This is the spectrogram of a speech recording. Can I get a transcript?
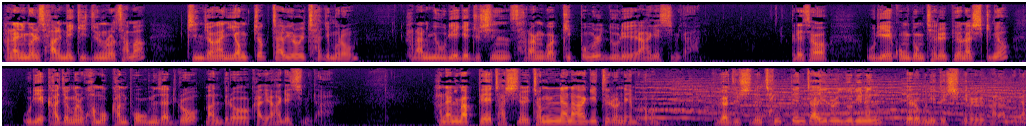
하나님을 삶의 기준으로 삼아 진정한 영적 자유를 찾음으로 하나님이 우리에게 주신 사랑과 기쁨을 누려야 하겠습니다. 그래서 우리의 공동체를 변화시키며 우리의 가정을 화목한 보금자리로 만들어 가야 하겠습니다. 하나님 앞에 자신을 정난하게 드러내므로 그가 주시는 참된 자유를 누리는 여러분이 되시기를 바랍니다.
